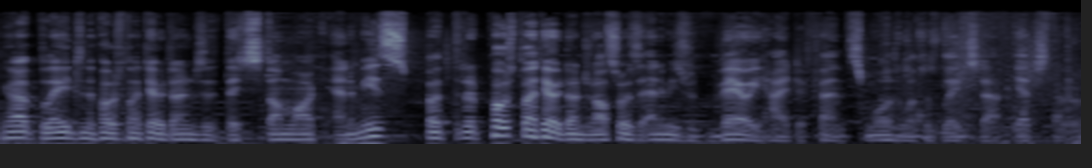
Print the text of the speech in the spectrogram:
You got blades in the post-Plantera dungeons that they stun lock enemies, but the post-Plantera dungeon also has enemies with very high defense, more than what the blade staff gets through.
